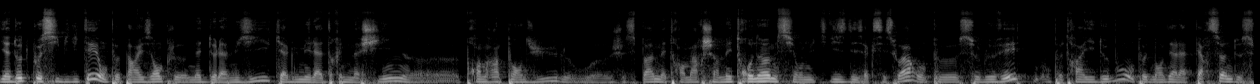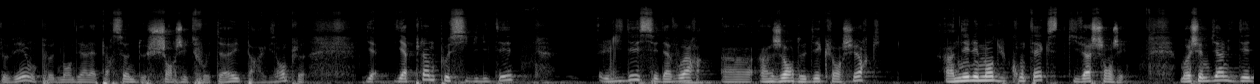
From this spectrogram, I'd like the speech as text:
Il y a d'autres possibilités. On peut par exemple mettre de la musique, allumer la Dream Machine, euh, prendre un pendule ou, euh, je sais pas, mettre en marche un métronome si on utilise des accessoires. On peut se lever, on peut travailler debout, on peut demander à la personne de se lever, on peut demander à la personne de changer de fauteuil par exemple. Il y a, il y a plein de possibilités l'idée, c'est d'avoir un, genre de déclencheur, un élément du contexte qui va changer. Moi, j'aime bien l'idée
